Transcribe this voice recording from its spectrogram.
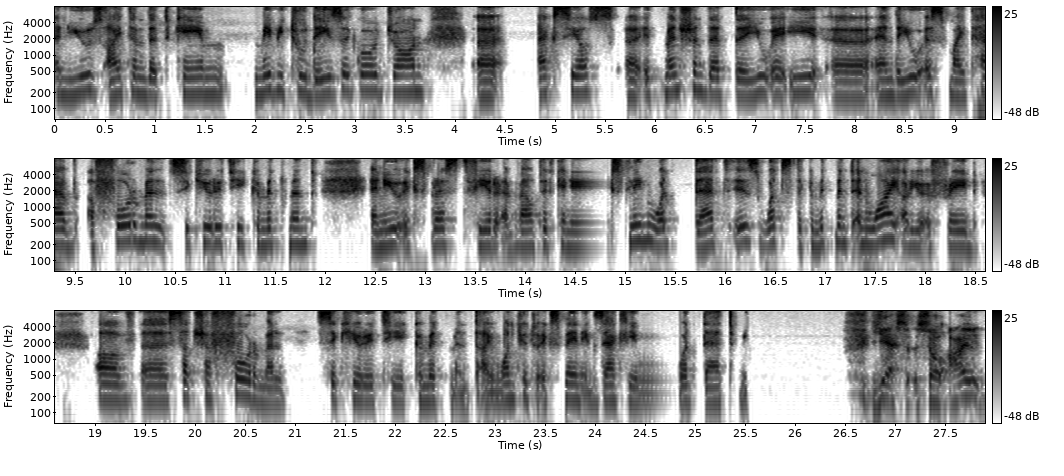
a news item that came maybe two days ago, John. Uh, Axios, uh, it mentioned that the UAE uh, and the US might have a formal security commitment, and you expressed fear about it. Can you explain what that is? What's the commitment, and why are you afraid of uh, such a formal security commitment? I want you to explain exactly what that means. Yes, so I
